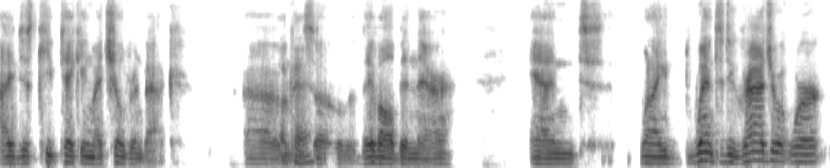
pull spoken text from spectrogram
I just keep taking my children back. Um, Okay. So they've all been there, and when I went to do graduate work,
